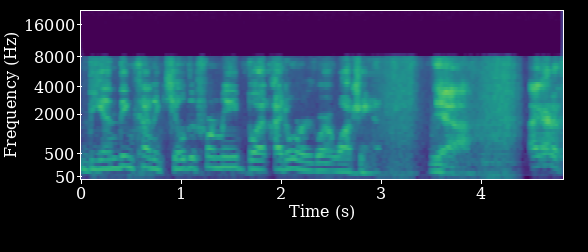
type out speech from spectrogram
the ending kind of killed it for me but i don't regret watching it Yeah. I gotta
